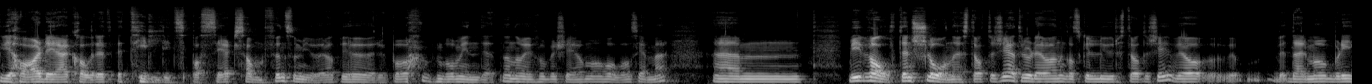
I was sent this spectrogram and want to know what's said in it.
vi har det jeg kaller et, et, tillitsbasert samfunn, som gjør at vi hører på, på myndighetene når vi får beskjed om å holde oss hjemme. Um, vi valgte en slå-ned-strategi. Jeg tror det var en ganske lur strategi. Ved å dermed å bli,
